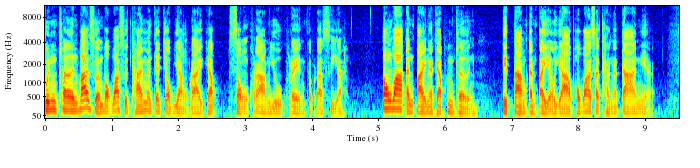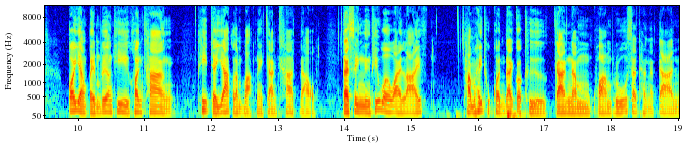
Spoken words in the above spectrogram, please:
คุณเพลินบ้านสวนบอกว่าสุดท้ายมันจะจบอย่างไรครับ สงครามยูเครนกับรัสเซีย ต้องว่ากันไปนะครับคุณเพลินติดตามกันไปยาวๆ เพราะว่าสถานการณ์เนี่ยก็ยังเป็นเรื่องที่ค่อนข้างที่จะยากลำบากในการคาดเดา แต่สิ่งหนึ่งที่ World Wide Life ทำให้ทุกคนได้ก็คือ การนำความรู้สถานการณ์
